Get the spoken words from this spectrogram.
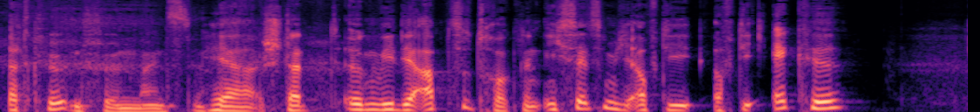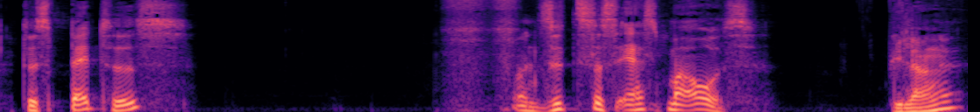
Statt Klöten föhnen, meinst du? Ja, statt irgendwie dir abzutrocknen. Ich setze mich auf die, auf die Ecke des Bettes und sitze das erstmal aus. Wie lange?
